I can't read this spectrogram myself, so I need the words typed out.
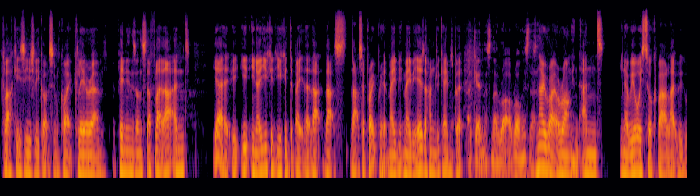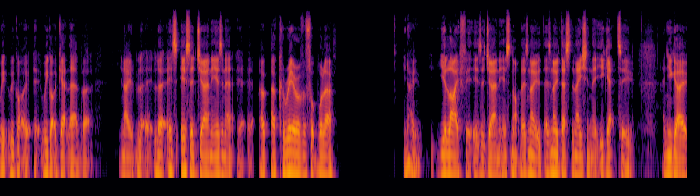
Clarkie's usually got some quite clear um, opinions on stuff like that, and yeah, you, you, know, you could you could debate that, that that's that's appropriate. Maybe maybe it is hundred games, but again, there's no right or wrong, is there? There's no right or wrong, and, and you know, we always talk about like we we, we got we got to get there, but you know, it's it's a journey, isn't it? A, a career of a footballer you know your life is a journey it's not there's no there's no destination that you get to and you go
